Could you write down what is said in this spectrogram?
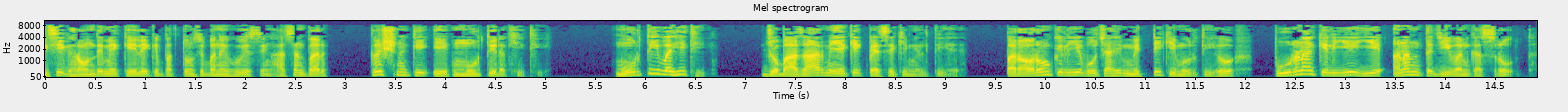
इसी घरौंदे में केले के पत्तों से बने हुए सिंहासन पर कृष्ण की एक मूर्ति रखी थी। मूर्ति वही थी, जो बाज़ार में एक एक पैसे की मिलती है। पर औरों के लिए वो चाहे मिट्टी की मूर्ति हो, पूर्णा के लिए ये अनंत जीवन का स्रोत,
